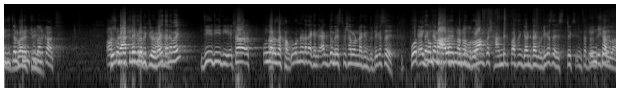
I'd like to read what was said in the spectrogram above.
ডিজিটাল প্রিন্ট সুতার কাজ। শুধু রাখলে সুন্দর। বিক্রি হবে ভাই তাই না ভাই? জি জি জি এটা দেখাও। দেখেন একদম স্পেশাল কিন্তু ঠিক আছে? প্রত্যেকটা মালের। রং কোশ 100% গ্যারান্টি থাকবে ঠিক আছে? স্টেক্স ইনসাফেব্রিক ইনশাআল্লাহ।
